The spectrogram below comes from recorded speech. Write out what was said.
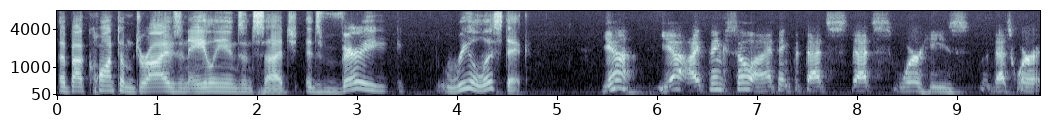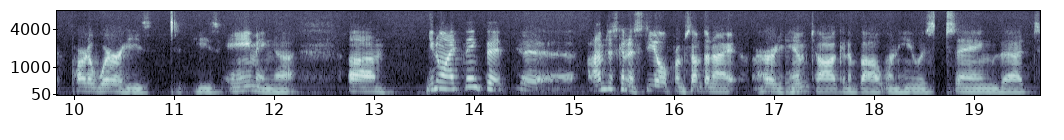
about quantum drives and aliens and such, it's very realistic. Yeah, yeah, I think so. I think that that's that's where he's that's where part of where he's he's aiming. Uh, um, you know, I think that uh, I'm just going to steal from something I heard him talking about when he was saying that,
